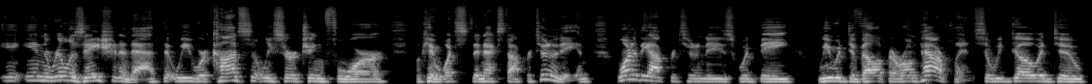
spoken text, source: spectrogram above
in the realization of that that we were constantly searching for okay what's the next opportunity? And one of the opportunities would be we would develop our own power plant. So we'd go into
